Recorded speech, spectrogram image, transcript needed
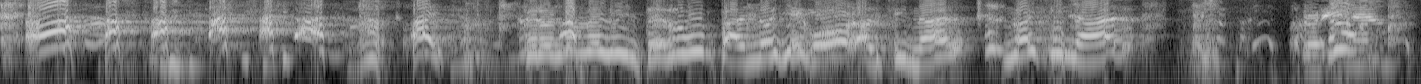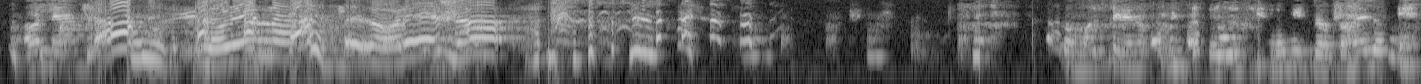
Ay, pero no me lo interrumpa, no llegó al final, no hay final. Lorena, hola. Ah, Lorena, Lorena. ¿Cómo esperen un momento que yo cierro el micrófono de lo que...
